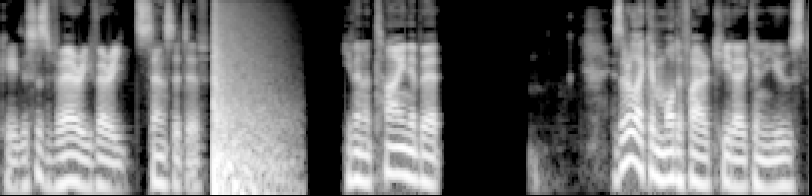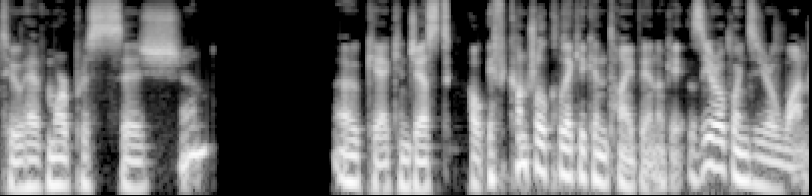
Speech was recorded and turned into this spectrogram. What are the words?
Okay, this is very, very sensitive. Even a tiny bit is there like a modifier key that I can use to have more precision? Okay, I can just... Oh, if control click, you can type in. Okay, 0 0.01.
